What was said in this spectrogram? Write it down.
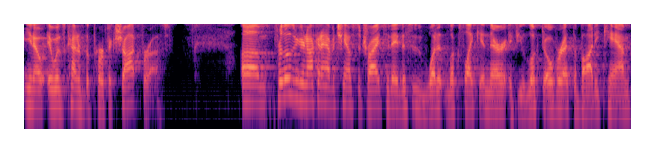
you know it was kind of the perfect shot for us. Um, for those of you who are not going to have a chance to try it today, this is what it looks like in there. If you looked over at the body cam,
